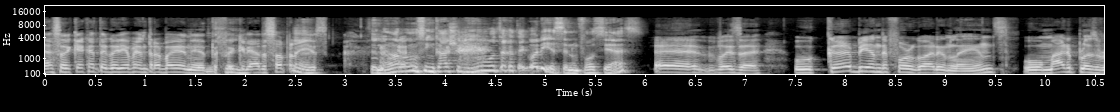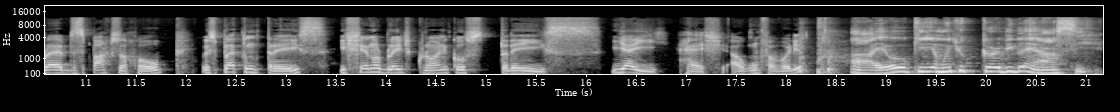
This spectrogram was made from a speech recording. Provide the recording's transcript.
essa aqui é a categoria pra entrar Bayonetta, Isso foi criada só pra É. isso. Senão ela não se encaixa em nenhuma outra categoria. Se não fosse essa. É, pois é. O Kirby and the Forgotten Lands, o Mario Plus Rabbids Sparks of Hope, o Splatoon 3 e Xenoblade Chronicles 3. E aí, Hash, algum favorito? Ah, eu queria muito que o Kirby ganhasse.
